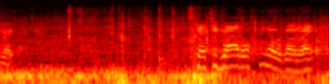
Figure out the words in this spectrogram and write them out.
Right. Sketchy gravel. You know we're going right.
